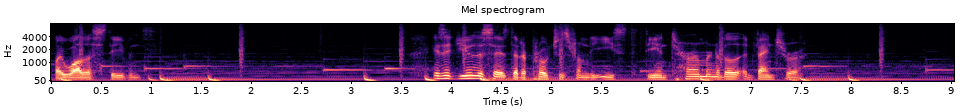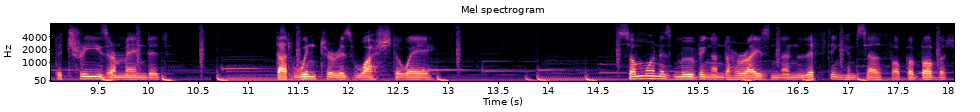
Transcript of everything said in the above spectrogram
by Wallace Stevens. Is it Ulysses that approaches from the east, the interminable adventurer? The trees are mended, that winter is washed away. Someone is moving on the horizon and lifting himself up above it.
